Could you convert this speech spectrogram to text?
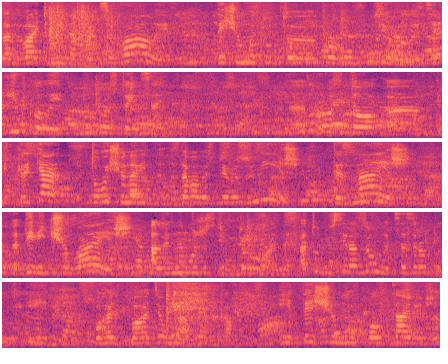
за два дні напрацювали, те, що ми тут е, проговорювали, це інколи ну, просто інсайт. Е, Просто е, відкриття того, що навіть здавалось, ти розумієш, ти знаєш, ти відчуваєш, але не можеш структурувати. А тут всі разом ми це зробили. І багатьом напрямкам. І те, що ми в Полтаві вже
